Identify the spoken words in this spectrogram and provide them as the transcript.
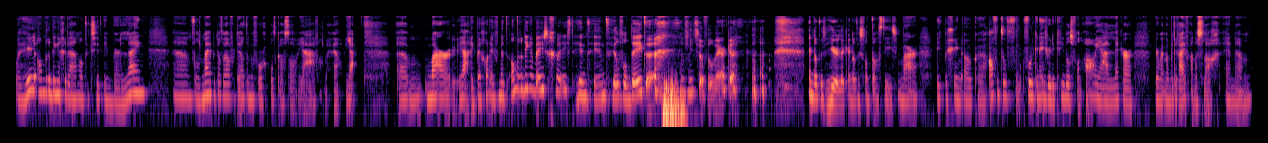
hele andere dingen gedaan, want ik zit in Berlijn. Um, volgens mij heb ik dat wel verteld in mijn vorige podcast al. Ja, volgens mij wel, ja. Um, maar ja, ik ben gewoon even met andere dingen bezig geweest. Hint, hint. Heel veel daten. Niet zoveel werken. en dat is heerlijk en dat is fantastisch. Maar ik begin ook uh, af en toe voel ik ineens weer de kriebels van: oh ja, lekker weer met mijn bedrijf aan de slag. En um,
